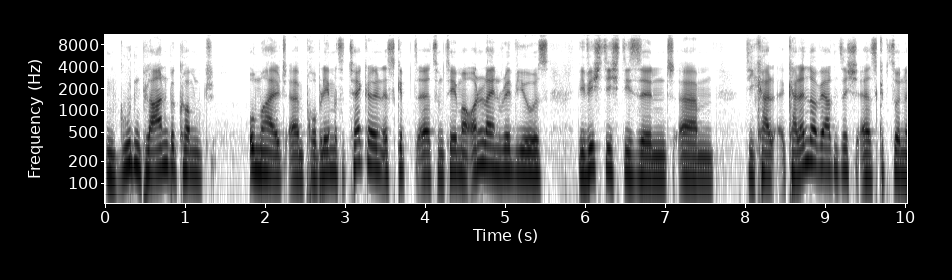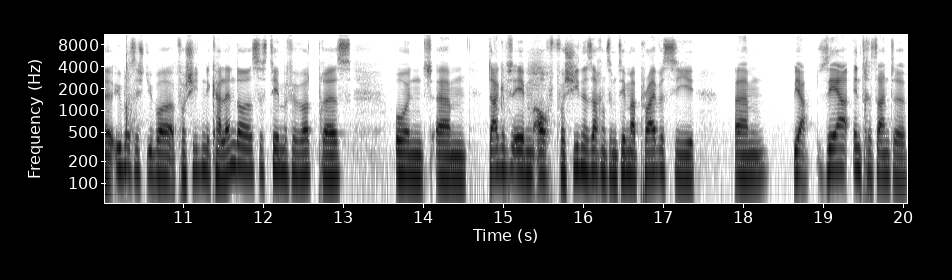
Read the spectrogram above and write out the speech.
einen guten Plan bekommt, um halt ähm, Probleme zu tackeln. Es gibt äh, zum Thema Online-Reviews, wie wichtig die sind. Ähm, die Kal Kalender werden sich, äh, es gibt so eine Übersicht über verschiedene Kalendersysteme für WordPress. Und ähm, da gibt es eben auch verschiedene Sachen zum Thema Privacy. Ähm, ja, sehr interessante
